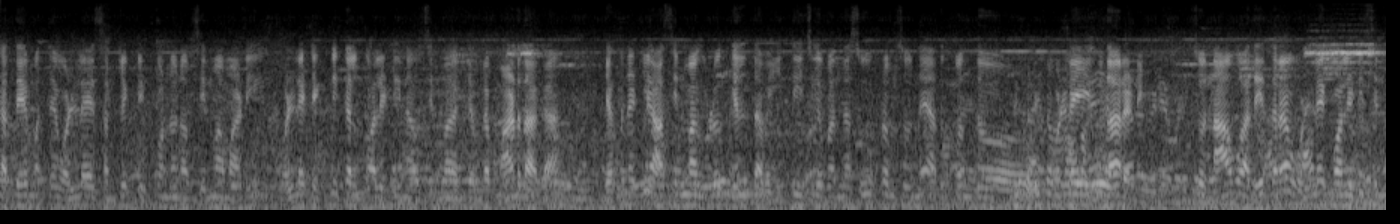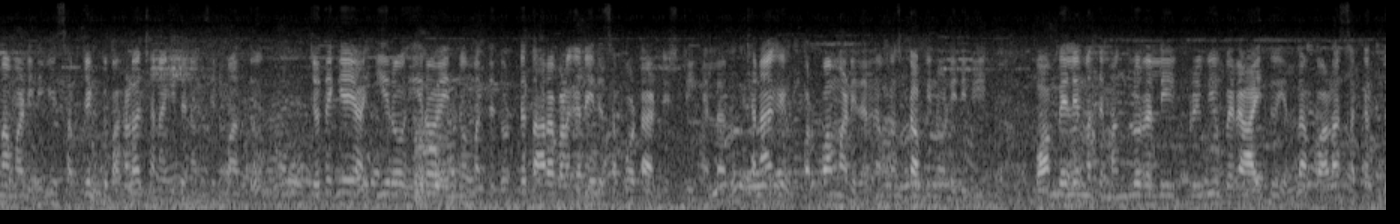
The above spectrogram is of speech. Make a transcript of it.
ಕತೆ ಮತ್ತು ಒಳ್ಳೆ ಸಬ್ಜೆಕ್ಟ್ ಇಟ್ಕೊಂಡು ನಾವು ಸಿನಿಮಾ ಮಾಡಿ, ಒಳ್ಳೆ ಟೆಕ್ನಿಕಲ್ ಕ್ವಾಲಿಟಿ ನಾವು ಸಿನಿಮಾ ಡೆವಲಪ್ ಮಾಡಿದಾಗ ಡೆಫಿನೆಟ್ಲಿ ಆ ಸಿನಿಮಾಗಳು ಗೆಲ್ತವೆ. ಇತ್ತೀಚೆಗೆ ಬಂದ ಸೂ ಫ್ರಮ್ ಸೂನೆ ಅದಕ್ಕೊಂದು ಒಳ್ಳೆ ಉದಾಹರಣೆ. ಸೊ ನಾವು ಅದೇ ಥರ ಒಳ್ಳೆ ಕ್ವಾಲಿಟಿ ಸಿನಿಮಾ ಮಾಡಿದ್ದೀವಿ ಸಬ್ಜೆಕ್ಟ್ ಬಹಳ ಚೆನ್ನಾಗಿದೆ ನಮ್ಮ ಸಿನಿಮಾದ್ದು ಜೊತೆಗೆ ಹೀರೋ ಹೀರೋಯಿನ್ನು ಮತ್ತು ದೊಡ್ಡ ತಾರ ಬಳಗನೇ ಇದೆ ಸಪೋರ್ಟ್ ಆರ್ಟಿಸ್ಟ್ ಎಲ್ಲರೂ. ಚೆನ್ನಾಗಿ ಪರ್ಫಾರ್ಮ್ ಮಾಡಿದ್ದಾರೆ. ನಾವು ಫಸ್ಟ್ ಕಾಪಿ ನೋಡಿದ್ದೀವಿ ಬಾಂಬೆಲೆ ಮತ್ತು ಮಂಗಳೂರಲ್ಲಿ ಪ್ರಿವ್ಯೂ ಬೇರೆ ಆಯಿತು. ಎಲ್ಲ ಭಾಳ ಸಖತ್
